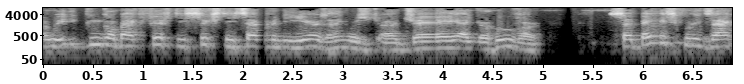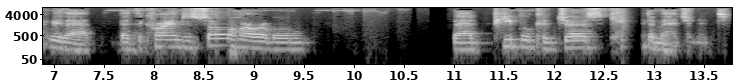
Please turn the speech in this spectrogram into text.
We can go back 50, 60, 70 years. I think it was uh, J. Edgar Hoover said basically exactly that, that the crimes are so horrible that people could just can't imagine it.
